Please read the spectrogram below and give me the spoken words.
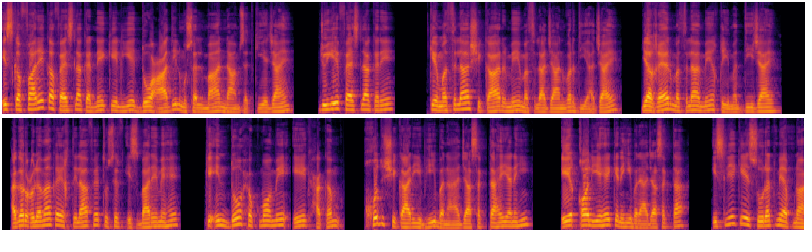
اس کفارے کا فیصلہ کرنے کے لیے دو عادل مسلمان نامزد کیے جائیں۔ جو یہ فیصلہ کریں کہ مسئلہ شکار میں مسئلہ جانور دیا جائے یا غیر مسئلہ میں قیمت دی جائے۔ اگر علماء کا اختلاف ہے تو صرف اس بارے میں ہے کہ ان دو حکموں میں ایک حکم خود شکاری بھی بنایا جا سکتا ہے یا نہیں۔ ایک قول یہ ہے کہ نہیں بنایا جا سکتا، اس لیے کہ اس صورت میں اپنا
